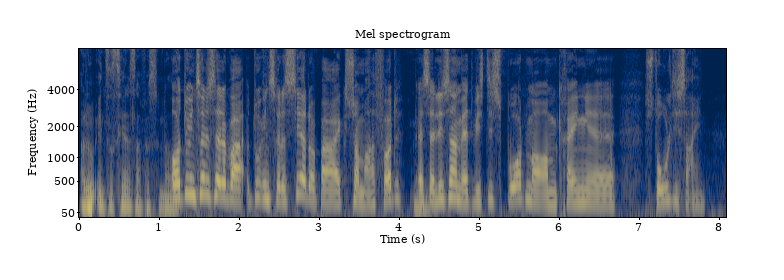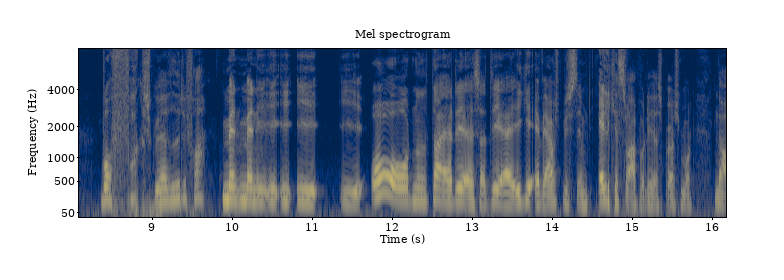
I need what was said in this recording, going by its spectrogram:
Og du interesserer dig for sådan noget. og du interesserer dig bare, du interesserer dig bare ikke så meget for det. Mm. Altså ligesom, at hvis de spurgte mig omkring øh, stoldesign, hvor fuck skulle jeg vide det fra? Men, men i, i, i, i overordnet, der er det altså, det er ikke erhvervsbestemt. Alle kan svare på det her spørgsmål. Nå,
